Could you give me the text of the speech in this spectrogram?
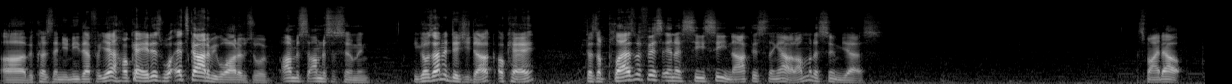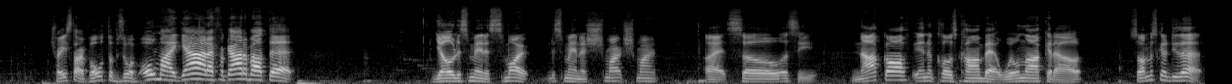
Uh, because then you need that for, yeah, okay, it is, it's gotta be water absorb. I'm just, I'm just assuming. He goes on a Digiduck, okay. Does a Plasma Fist and a CC knock this thing out? I'm gonna assume yes. Let's find out. Traystar Volt Absorb. Oh my god, I forgot about that. Yo, this man is smart. This man is smart, smart. Alright, so let's see. Knock off in a close combat will knock it out. So I'm just going to do that.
